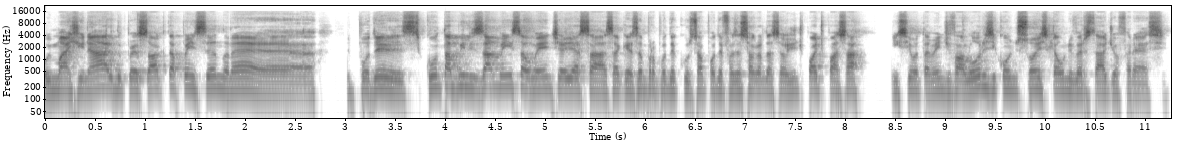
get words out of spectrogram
o imaginário do pessoal que está pensando, né, é, poder contabilizar mensalmente aí essa, essa questão para poder cursar, poder fazer sua graduação. A gente pode passar em cima também de valores e condições que a universidade oferece.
